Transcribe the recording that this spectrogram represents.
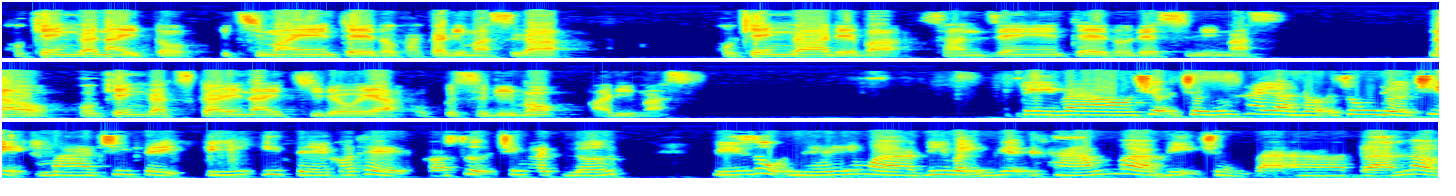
保険がないと1万円程度かかりますが、保険があれば3000円程度で済みます。なお、保険が使えない治療やお薬もあります。 Tùy vào triệu chứng hay là nội dung điều trị mà chi phí y, y tế có thể có sự chênh lệch lớn. Ví dụ nếu như mà đi bệnh viện khám và bị chuẩn bạn đoán là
